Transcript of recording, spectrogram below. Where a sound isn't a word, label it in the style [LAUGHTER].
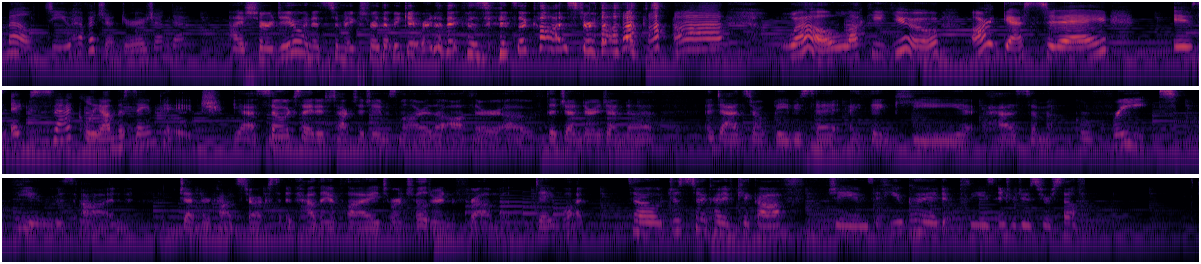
Mel, do you have a gender agenda? I sure do, and it's to make sure that we get rid of it because [LAUGHS] it's a construct. [LAUGHS] [LAUGHS] well, lucky you. Our guest today is exactly on the same page. Yeah, so excited to talk to James Millar, the author of The Gender Agenda and Dads Don't Babysit. I think he has some great views on gender constructs and how they apply to our children from day one. So, just to kind of kick off, James, if you could please introduce yourself.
